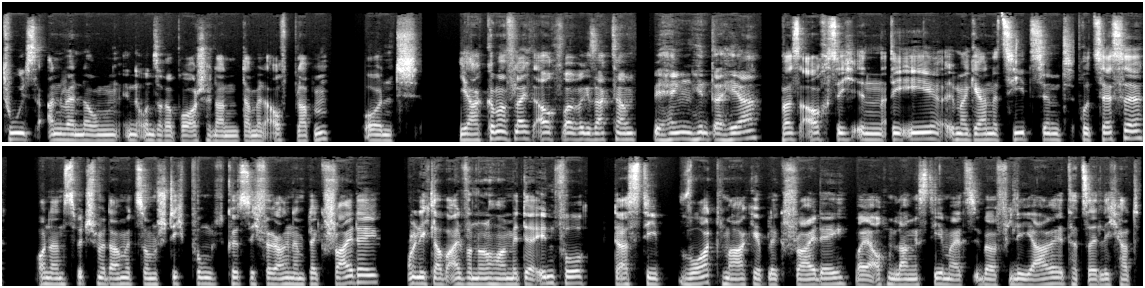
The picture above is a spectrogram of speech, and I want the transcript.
Tools, Anwendungen in unserer Branche dann damit aufplappen. Und ja, können wir vielleicht auch, weil wir gesagt haben, wir hängen hinterher. Was auch sich in DE immer gerne zieht, sind Prozesse. Und dann switchen wir damit zum Stichpunkt kürzlich vergangenen Black Friday. Und ich glaube einfach nur noch mal mit der Info, dass die Wortmarke Black Friday, war ja auch ein langes Thema jetzt über viele Jahre, tatsächlich hat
